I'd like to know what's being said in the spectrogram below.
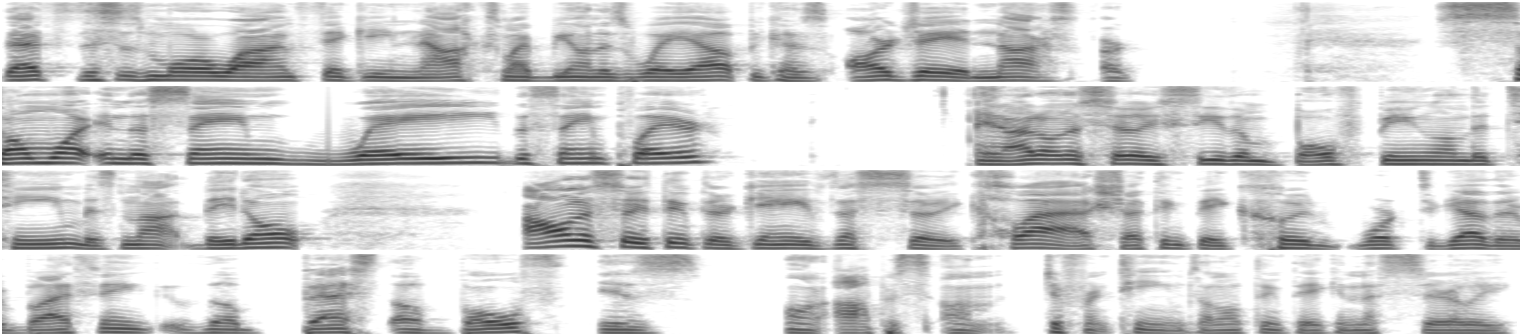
That's this is more why I'm thinking Knox might be on his way out because RJ and Knox are somewhat in the same way the same player. And I don't necessarily see them both being on the team. It's not they don't I don't necessarily think their games necessarily clash. I think they could work together, but I think the best of both is on opposite on different teams. I don't think they can necessarily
